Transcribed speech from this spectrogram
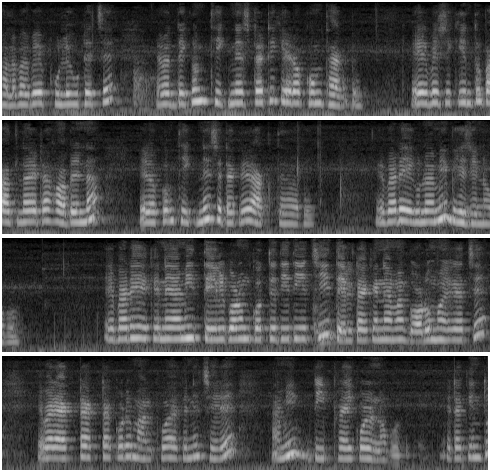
ভালোভাবে ফুলে উঠেছে। এবার দেখুন থিকনেসটা ঠিক এরকম থাকবে। এর বেশি কিন্তু পাতলা এটা হবে না। এরকম থিকনেস এটাকে রাখতে হবে। এবারে এগুলো আমি ভেজে নেব। এবারে এখানে আমি তেল গরম করতে দিয়ে দিয়েছি। তেলটা এখানে আমার গরম হয়ে গেছে। এবার একটা একটা করে মালপোয়া এখানে ছেড়ে আমি ডিপ ফ্রাই করে নেব। এটা কিন্তু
